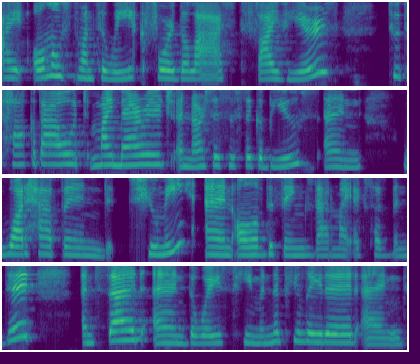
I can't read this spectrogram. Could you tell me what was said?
I almost once a week for the last five years to talk about my marriage and narcissistic abuse and what happened to me and all of the things that my ex husband did and said, and the ways he manipulated and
